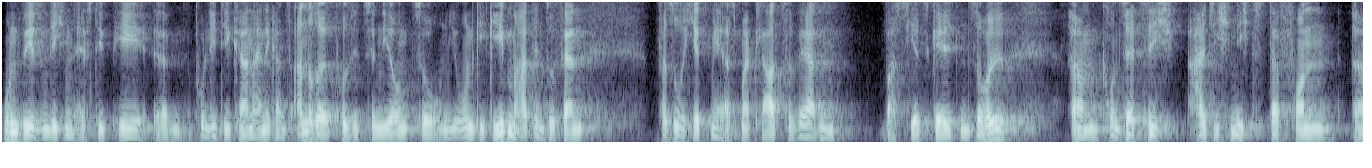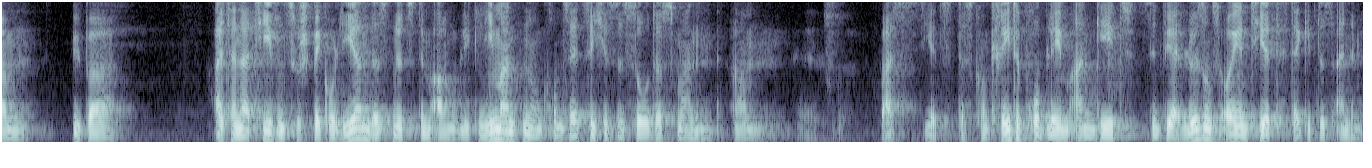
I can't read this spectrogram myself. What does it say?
unwesentlichen FDP-Politikern eine ganz andere Positionierung zur Union gegeben hat. Insofern versuche ich jetzt mir erstmal klar zu werden, was jetzt gelten soll. Ähm, grundsätzlich halte ich nichts davon, ähm, über Alternativen zu spekulieren. Das nützt im Augenblick niemanden. Und grundsätzlich ist es so, dass man, ähm, was jetzt das konkrete Problem angeht, sind wir lösungsorientiert. Da gibt es, eine,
